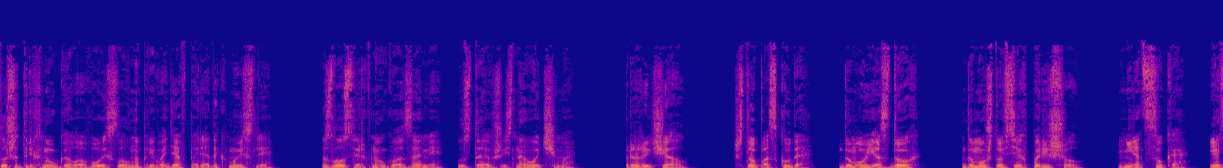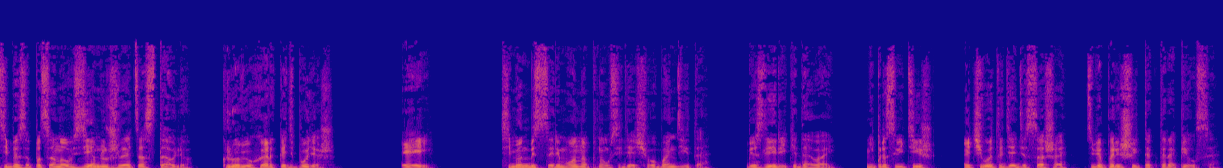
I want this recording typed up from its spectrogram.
Тоша тряхнул головой, словно приводя в порядок мысли. Зло сверкнул глазами, уставившись на отчима. Прорычал. «Что, паскуда? Думал, я сдох? Думал, что всех порешил? Нет, сука, я тебя за пацанов землю жрать оставлю. Кровью харкать будешь. Эй!» Семен бесцеремонно пнул сидящего бандита. «Без лирики давай. Не просветишь? А чего это дядя Саша тебе порешить так торопился?»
